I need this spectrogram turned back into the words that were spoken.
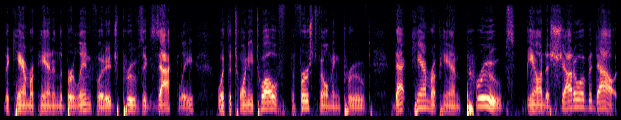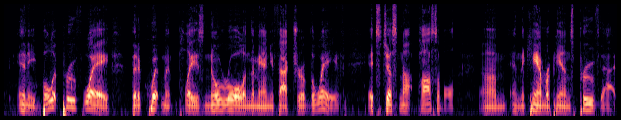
the camera pan in the Berlin footage proves exactly what the 2012, the first filming proved. That camera pan proves beyond a shadow of a doubt in a bulletproof way that equipment plays no role in the manufacture of the wave. It's just not possible. Um, and the camera pans prove that.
